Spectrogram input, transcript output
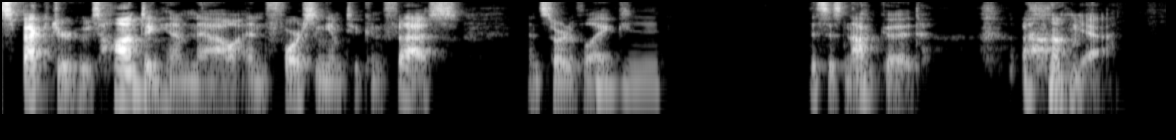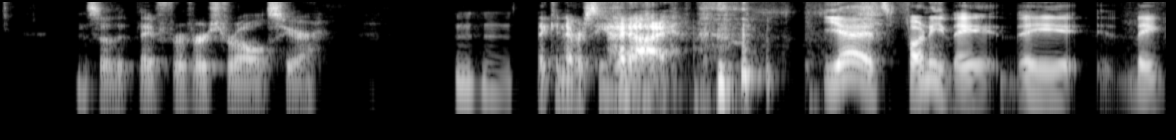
specter who's haunting him now and forcing him to confess, and sort of like Mhm. this is not good. um, yeah. and so they've reversed roles here. mm-hmm. They can never see eye to eye. Yeah, it's funny they they they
